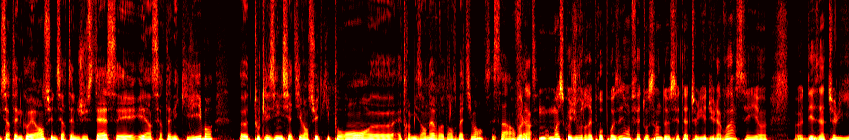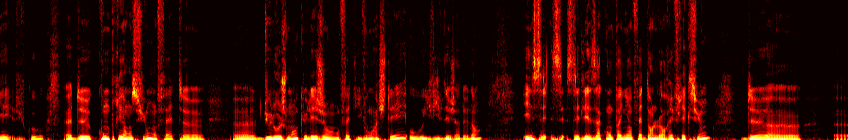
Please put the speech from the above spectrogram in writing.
certaine cohérence, une certaine justesse et, un certain équilibre euh, toutes les initiatives ensuite qui pourront euh, être mises en œuvre dans ce bâtiment, c'est ça en Voilà, moi ce que je voudrais proposer en fait au sein de cet atelier du lavoir, c'est des ateliers du coup de compréhension en fait du logement que les gens en fait ils vont acheter ou ils vivent déjà dedans. Et c'est de les accompagner en fait dans leur réflexion de euh,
